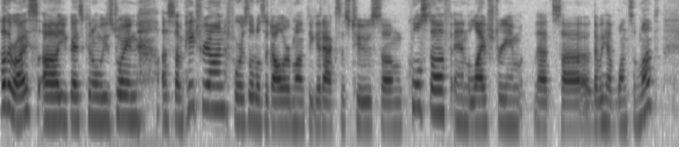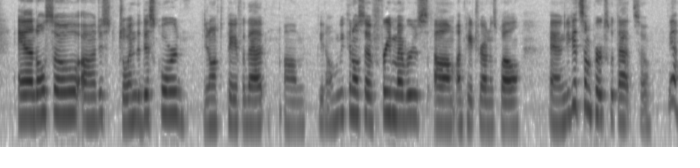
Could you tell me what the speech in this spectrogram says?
otherwise, uh, you guys can always join us on Patreon for as little as a dollar a month. You get access to some cool stuff and a live stream that's uh, that we have once a month. And also, uh, just join the Discord. You don't have to pay for that. Um, you know, we can also have free members um, on Patreon as well and you get some perks with that. So yeah,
